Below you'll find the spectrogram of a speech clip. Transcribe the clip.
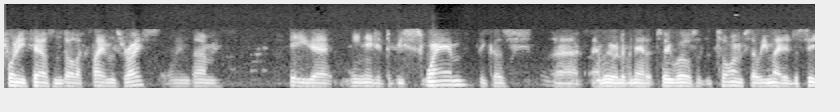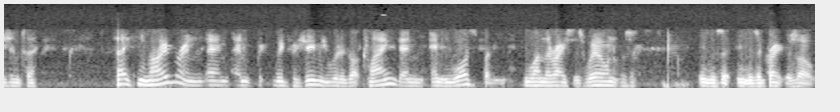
twenty thousand dollar Claimers race, and um, he uh, he needed to be swam because uh, and we were living out at Two Wells at the time, so we made a decision to take him over, and, and, and we'd presume he would have got claimed, and, and he was, but he, he won the race as well, and it was a, it was a, it was a great result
